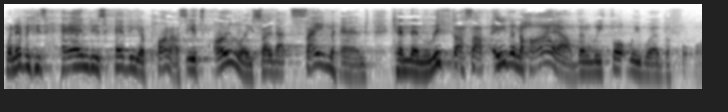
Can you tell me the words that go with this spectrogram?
whenever His hand is heavy upon us, it's only so that same hand can then lift us up even higher than we thought we were before.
